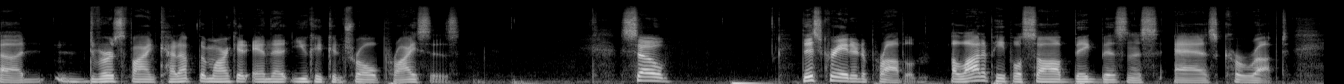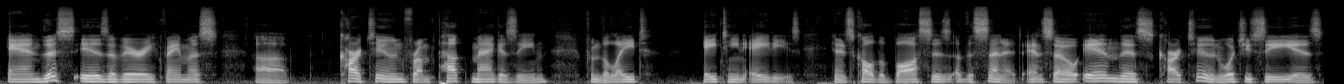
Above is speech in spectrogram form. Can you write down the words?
uh, diversify and cut up the market, and that you could control prices. So, this created a problem. A lot of people saw big business as corrupt. And this is a very famous uh, cartoon from Puck magazine from the late 1880s and it's called The Bosses of the Senate. And so in this cartoon, what you see is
